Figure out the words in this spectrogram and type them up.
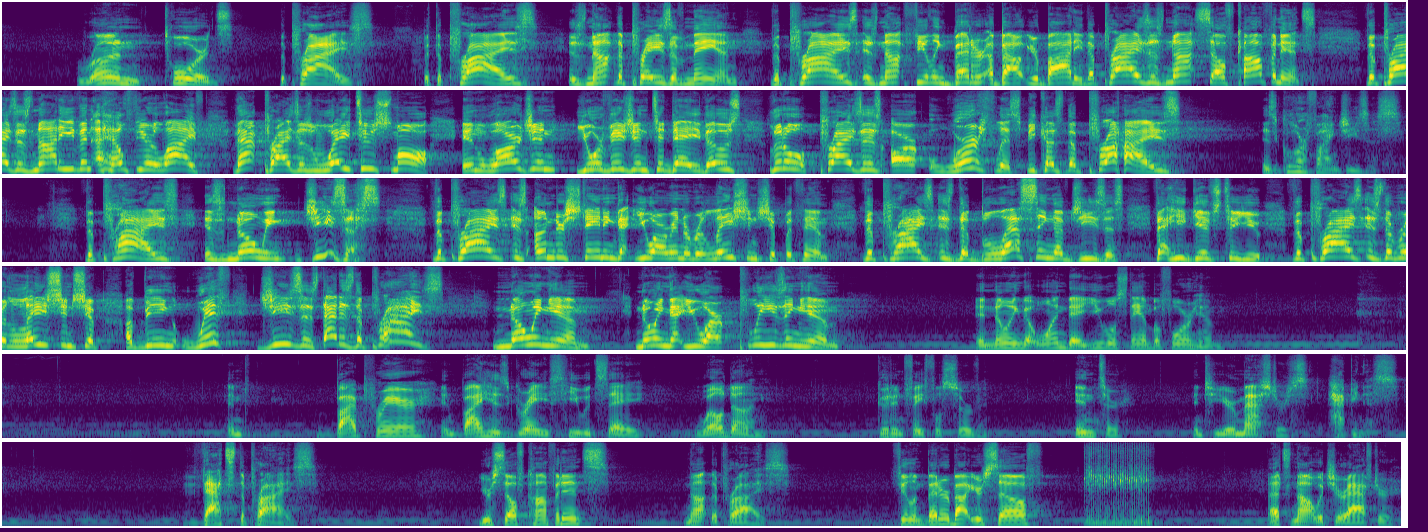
Run towards the prize. But the prize is not the praise of man. The prize is not feeling better about your body. The prize is not self confidence. The prize is not even a healthier life. That prize is way too small. Enlarging your vision today. Those little prizes are worthless because the prize is glorifying Jesus. The prize is knowing Jesus. The prize is understanding that you are in a relationship with Him. The prize is the blessing of Jesus that He gives to you. The prize is the relationship of being with Jesus. That is the prize. Knowing Him, knowing that you are pleasing Him, and knowing that one day you will stand before Him. And by prayer and by his grace, he would say, Well done, good and faithful servant. Enter into your master's happiness. That's the prize. Your self confidence, not the prize. Feeling better about yourself, that's not what you're after.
